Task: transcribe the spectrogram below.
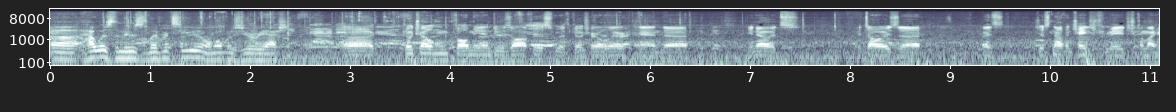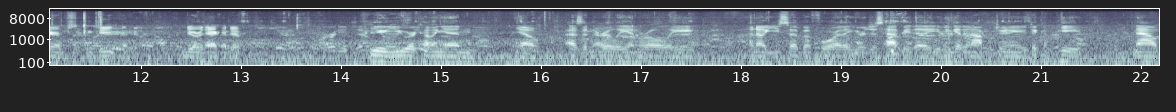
Uh, how was the news delivered to you, and what was your reaction? Uh, Coach Helton called me into his office with Coach Harrell there, and uh, you know it's it's always uh, it's just nothing changes for me. Just come out here and just compete and do everything I can do. For you, you were coming in, you know, as an early enrollee. I know you said before that you were just happy to even get an opportunity to compete. Now,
